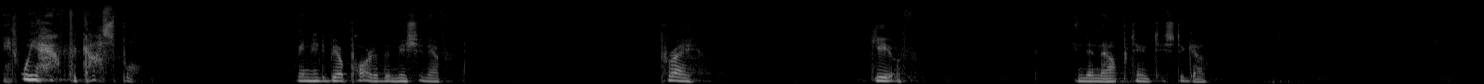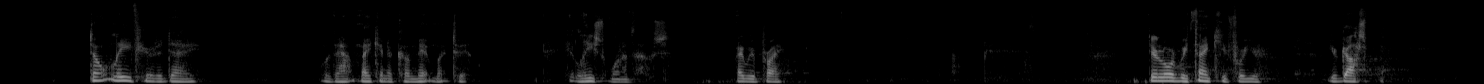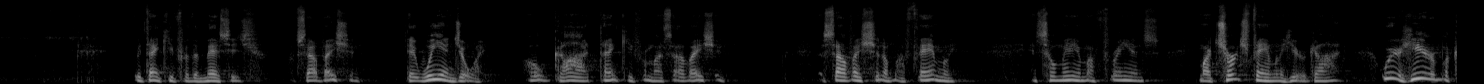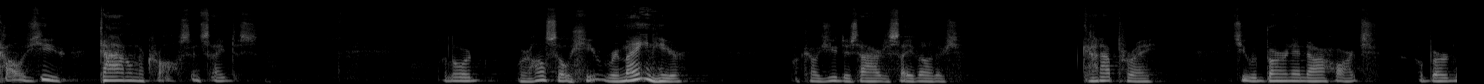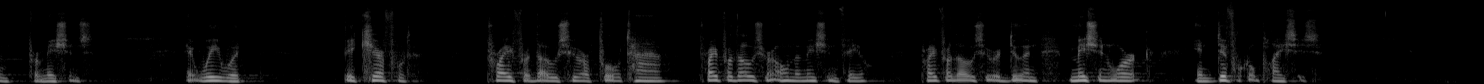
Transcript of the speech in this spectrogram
If we have the gospel, we need to be a part of the mission effort. Pray, give, and then the opportunities to go. Don't leave here today without making a commitment to at least one of those. May we pray. Dear Lord, we thank you for your, your gospel. We thank you for the message of salvation that we enjoy. Oh God, thank you for my salvation, the salvation of my family, and so many of my friends, my church family here, God. We're here because you died on the cross and saved us. But Lord, we're also here, remain here because you desire to save others. God, I pray that you would burn into our hearts a burden for missions that we would be careful to pray for those who are full time, pray for those who are on the mission field, pray for those who are doing mission work in difficult places.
